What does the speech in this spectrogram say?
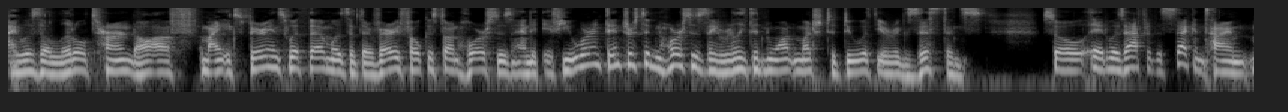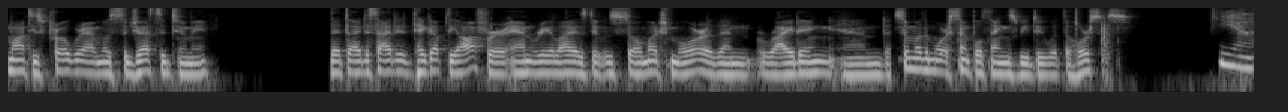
I was a little turned off. My experience with them was that they're very focused on horses. And if you weren't interested in horses, they really didn't want much to do with your existence. So it was after the second time Monty's program was suggested to me that I decided to take up the offer and realized it was so much more than riding and some of the more simple things we do with the horses. Yeah.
